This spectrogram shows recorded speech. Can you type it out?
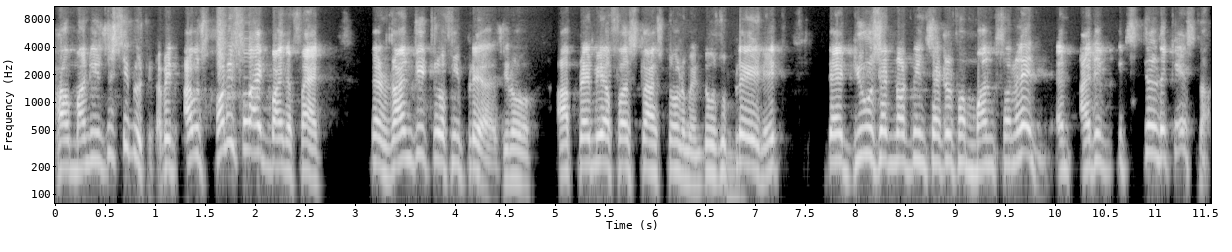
how money is distributed. I mean, I was horrified by the fact that Ranji Trophy players, you know, our premier first class tournament, those who play in it, their dues had not been settled for months on end. And I think it's still the case now.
